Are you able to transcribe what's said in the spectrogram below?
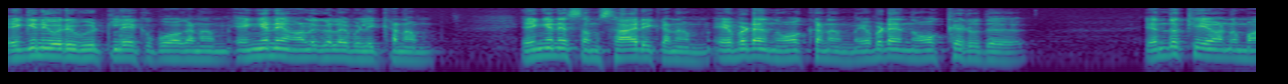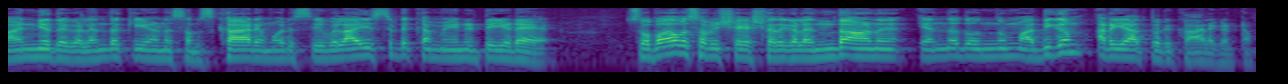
എങ്ങനെ ഒരു വീട്ടിലേക്ക് പോകണം? എങ്ങനെ ആളുകളെ വിളിക്കണം? എങ്ങനെ സംസാരിക്കണം എവിടെ നോക്കണം എവിടെ നോക്കരുത് എന്തൊക്കെയാണ് മാന്യതകൾ എന്തൊക്കെയാണ് സംസ്കാരം ഒരു സിവിലൈസ്ഡ് കമ്മ്യൂണിറ്റിയുടെ സ്വഭാവ സവിശേഷതകൾ എന്താണ് എന്നതൊന്നും അധികം അറിയാത്തൊരു കാലഘട്ടം.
